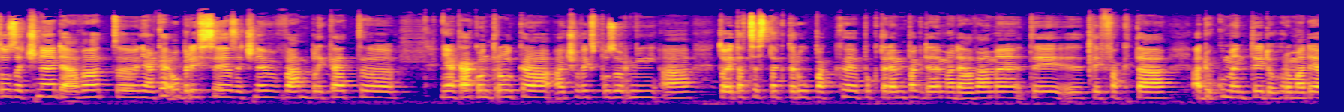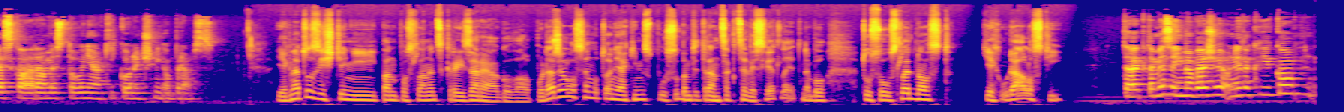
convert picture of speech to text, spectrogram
to začne dávat uh, nějaké obrysy a začne vám blikat uh, nějaká kontrolka a člověk spozorní a to je ta cesta, kterou pak, po kterém pak jdeme a dáváme ty, ty fakta a dokumenty dohromady a skládáme z toho nějaký konečný obraz. Jak na to zjištění pan poslanec Krejza reagoval? Podařilo se mu to nějakým způsobem ty transakce vysvětlit nebo tu souslednost těch událostí? Tak tam je zajímavé, že on je takový jako, uh,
